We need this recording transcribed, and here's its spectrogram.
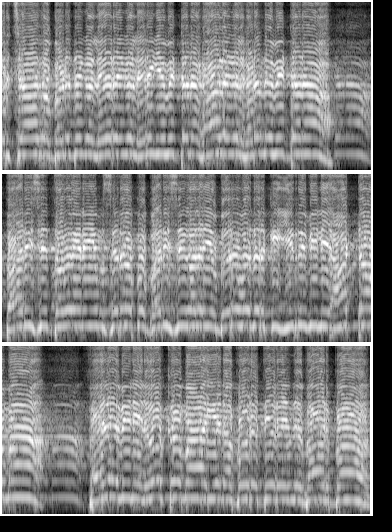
உற்சாகப்படுத்துங்கள் நேரங்கள் நெருங்கி விட்டன காலங்கள் கடந்து விட்டன பரிசு தொகையினையும் சிறப்பு பரிசுகளையும் பெறுவதற்கு இருவிழி ஆட்டமா? பலவிழி நோக்கமா என பொறுத்திருந்து பார்ப்போம்.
